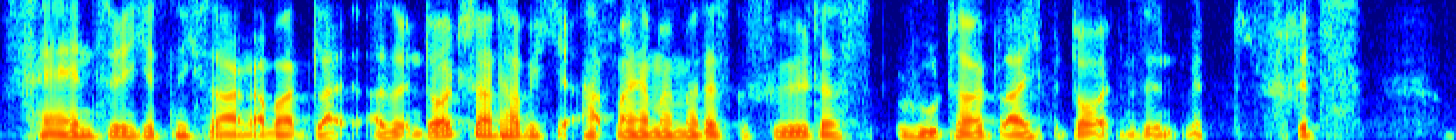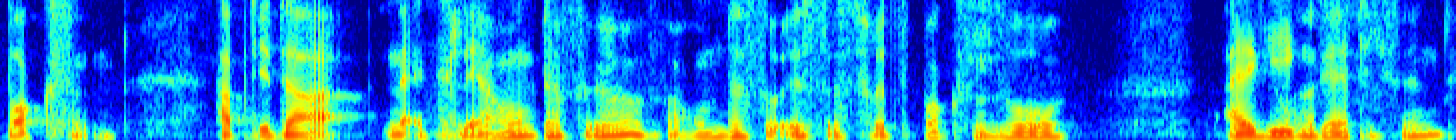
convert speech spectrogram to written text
Fans will ich jetzt nicht sagen, aber also in Deutschland habe ich, hat man ja manchmal das Gefühl, dass Router gleichbedeutend sind mit Fritz-Boxen. Habt ihr da eine Erklärung dafür, warum das so ist, dass Fritz-Boxen so allgegenwärtig sind?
